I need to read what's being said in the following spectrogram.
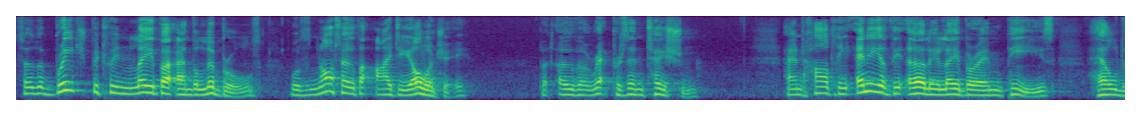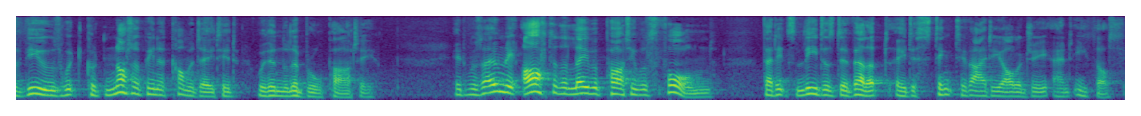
So the breach between Labour and the Liberals was not over ideology but over representation, and hardly any of the early Labour MPs held views which could not have been accommodated within the Liberal Party. It was only after the Labour Party was formed that its leaders developed a distinctive ideology and ethos.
